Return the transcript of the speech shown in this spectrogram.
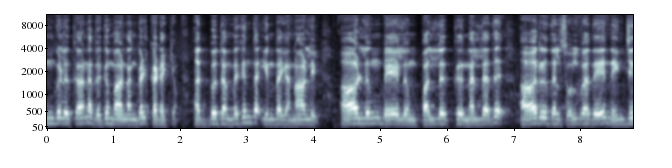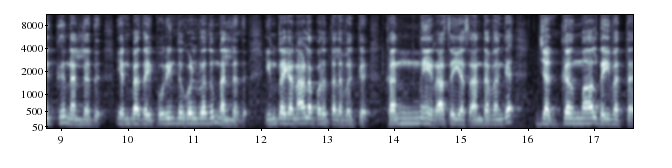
உங்களுக்கான வெகுமானங்கள் கிடைக்கும். அற்புதம் மிகுந்த இன்றைய நாளில். ஆளும் வேலும் பல்லுக்கு நல்லது ஆறுதல் சொல்வதே நெஞ்சுக்கு நல்லது என்பதை புரிந்து கொள்வதும் நல்லது. இன்றைய நாளை பொறுத்தளவுக்கு கன்னி ராசியை சார்ந்தவங்க ஜக்கம்மாள் தெய்வத்தை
